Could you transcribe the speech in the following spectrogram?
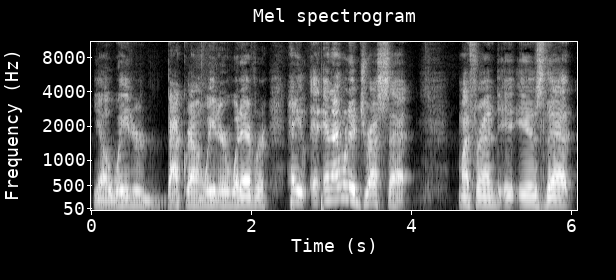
you know, waiter, background waiter, whatever. Hey, and, and I want to address that, my friend, is that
